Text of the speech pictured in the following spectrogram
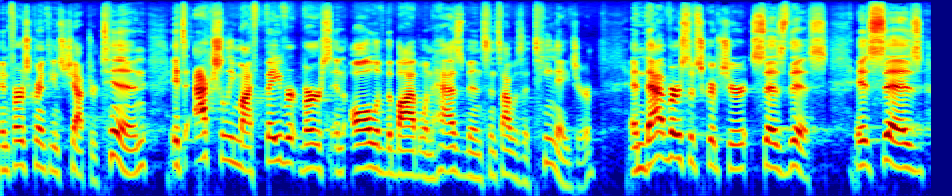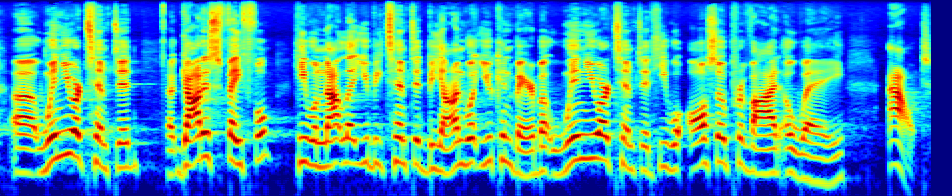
in 1 Corinthians chapter 10. It's actually my favorite verse in all of the Bible and has been since I was a teenager. And that verse of scripture says this it says, uh, When you are tempted, uh, God is faithful. He will not let you be tempted beyond what you can bear, but when you are tempted, He will also provide a way out.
